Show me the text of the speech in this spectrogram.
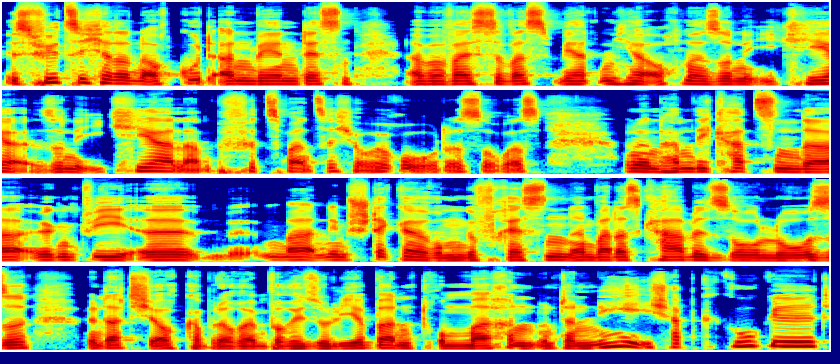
Es fühlt sich ja dann auch gut an währenddessen. Aber weißt du was, wir hatten hier auch mal so eine Ikea, so eine Ikea-Lampe für 20 Euro oder sowas. Und dann haben die Katzen da irgendwie äh, mal an dem Stecker rumgefressen. Dann war das Kabel so lose. Und dann dachte ich auch, kann man doch einfach Isolierband drum machen. Und dann, nee, ich habe gegoogelt.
